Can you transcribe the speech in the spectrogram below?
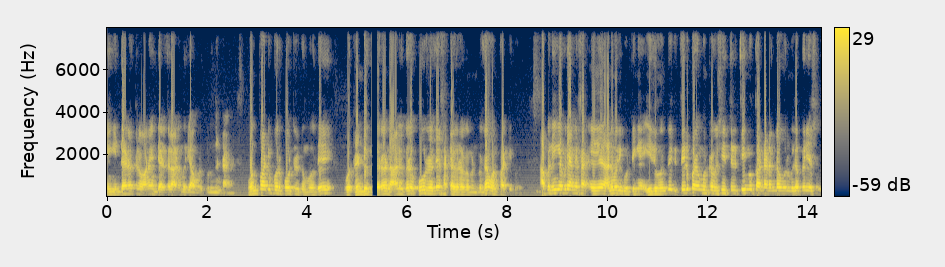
நீங்க இந்த இடத்துல வேணா இந்த இடத்துல அனுமதி அவங்களுக்கு கொடுங்கன்றாங்க. ஒன் ஃபார்ட்டி ஃபோர் போட்டிருக்கும் போது ஒரு ரெண்டு பேரோ நாலு பேரோ கூடுறதே சட்டவிரோதம் என்பதுதான் ஒன் ஃபார்ட்டி ஃபோர் அப்ப நீங்க எப்படி அங்க ச- அனுமதி கொடுத்தீங்க? இது வந்து திருப்பரங்குன்ற விஷயத்தில் திமுக நடந்த ஒரு மிகப்பெரிய சு-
